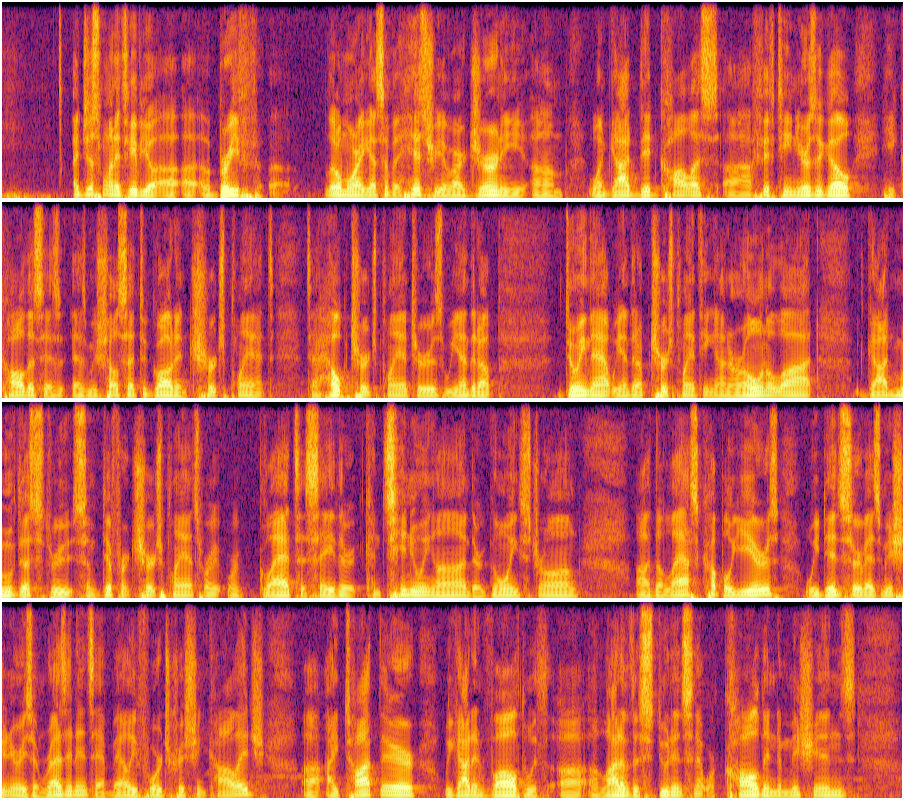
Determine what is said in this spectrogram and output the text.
I just wanted to give you a, a, a brief, uh, little more, I guess, of a history of our journey. Um, when God did call us uh, 15 years ago, He called us, as, as Michelle said, to go out and church plant, to help church planters. We ended up doing that. We ended up church planting on our own a lot. God moved us through some different church plants. We're, we're glad to say they're continuing on, they're going strong. Uh, the last couple years, we did serve as missionaries and residents at Valley Forge Christian College. Uh, I taught there. We got involved with uh, a lot of the students that were called into missions.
